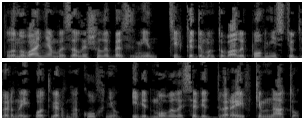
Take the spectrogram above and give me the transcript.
Планування ми залишили без змін, тільки демонтували повністю дверний отвір на кухню і відмовилися від дверей в кімнату,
